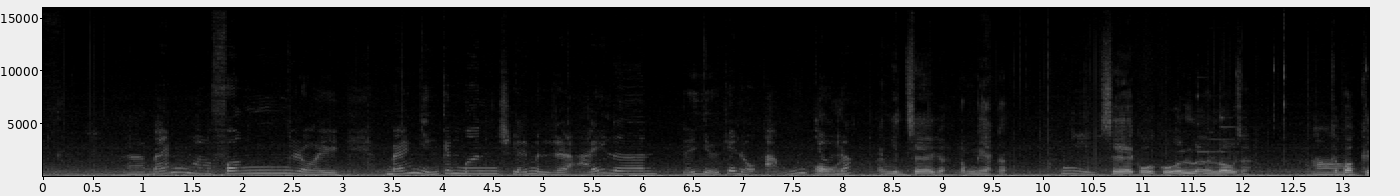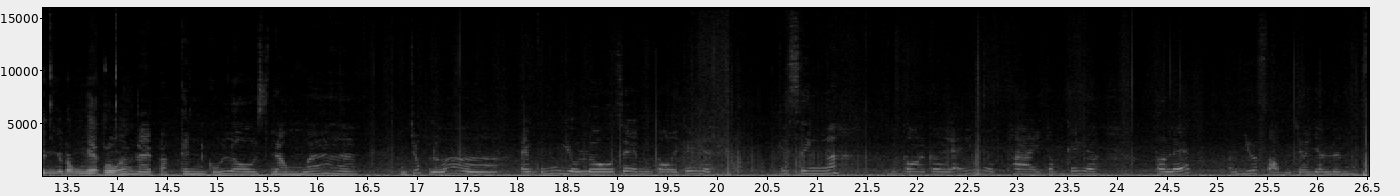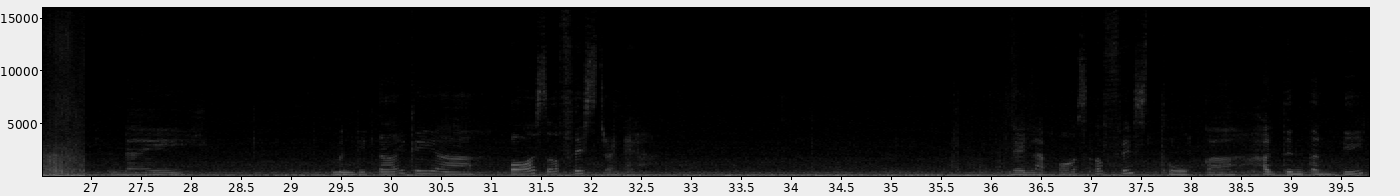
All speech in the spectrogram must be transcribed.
à, bán phân rồi bán những cái minh để mình rải lên để giữ cái độ ẩm cho Ồ, đất. em nhìn xe kìa đông nghẹt á. Xe của của Lowe's à? Ờ. cái parking đông nghẹt luôn á. Hôm nay parking của Lowe's đông quá ha. Một chút nữa à, em cũng muốn vô lô xem coi cái cái sinh á. Coi coi ấy thay trong cái uh, toilet ở dưới phòng cho gia linh. Đây mình đi tới cái uh, post office rồi nè đây là post office thuộc uh, Huntington Beach.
